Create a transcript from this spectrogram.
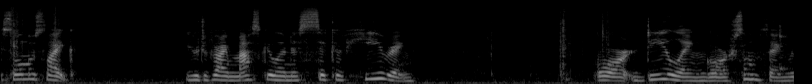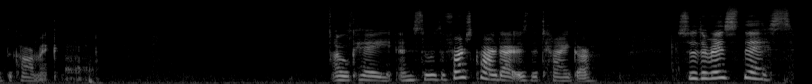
it's almost like your divine masculine is sick of hearing or dealing or something with the karmic. Okay, and so the first card out is the tiger. So there is this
